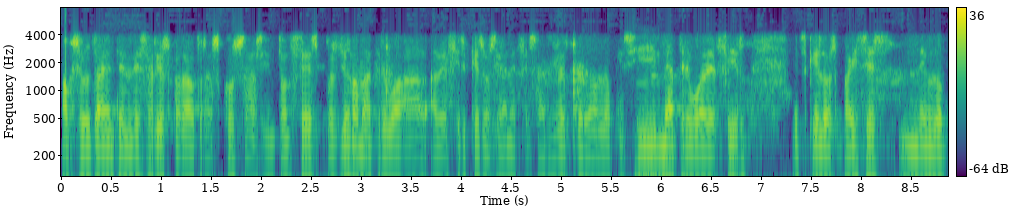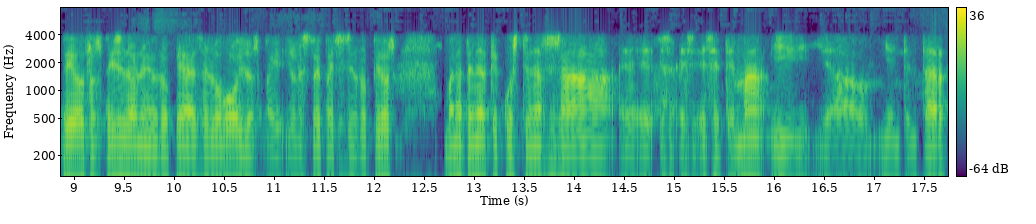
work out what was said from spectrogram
absolutamente necesarios para otras cosas. Entonces, pues yo no me atrevo a, decir que eso sea necesario, ¿eh? pero lo que sí mm. me atrevo a decir es que los países europeos, los países de la Unión Europea, desde luego, y, los el resto de países europeos van a tener que cuestionarse esa, e, e, ese, tema y, a, y a intentar,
